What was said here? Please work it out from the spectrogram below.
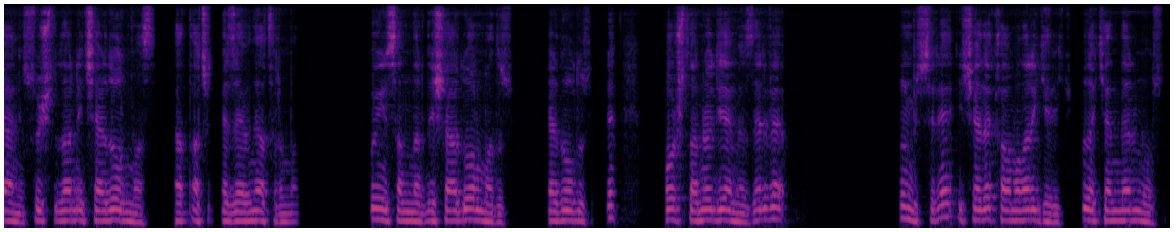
yani suçluların içeride olması, hatta açık cezaevine atılması. Bu insanlar dışarıda olmadığı içeride olduğu sürece borçlarını ödeyemezler ve uzun bir süre içeride kalmaları gerekiyor. Bu da kendilerinin olsun.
